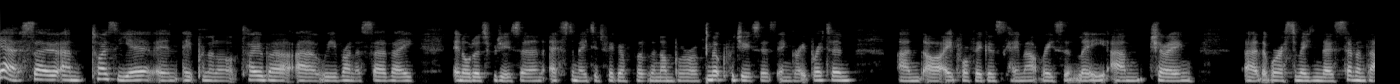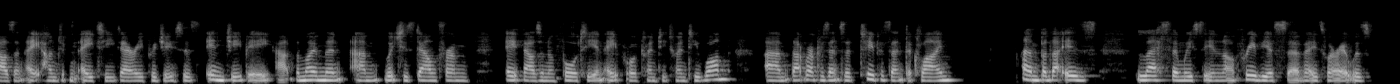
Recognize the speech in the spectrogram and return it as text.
Yeah, so um, twice a year in April and October, uh, we run a survey in order to produce an estimated figure for the number of milk producers in Great Britain. And our April figures came out recently um, showing uh, that we're estimating there's 7,880 dairy producers in GB at the moment, um, which is down from 8,040 in April 2021. Um, that represents a 2% decline, um, but that is less than we've seen in our previous surveys, where it was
